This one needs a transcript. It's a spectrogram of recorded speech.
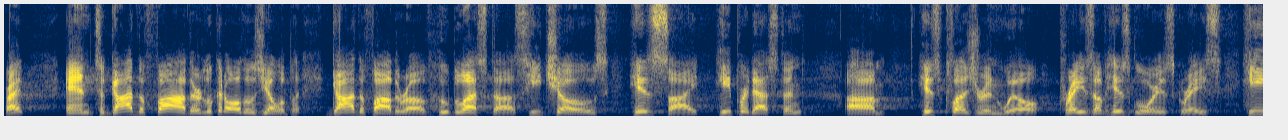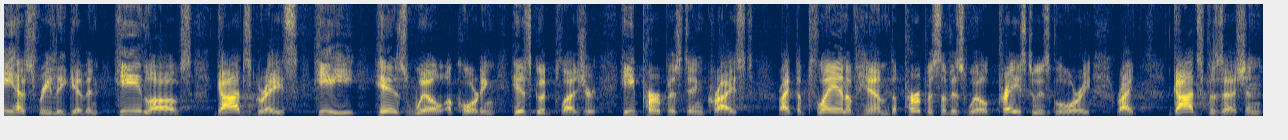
right? And to God the Father, look at all those yellow. God the Father of, who blessed us, He chose His sight, He predestined, um, His pleasure and will, praise of His glorious grace. He has freely given, He loves God's grace, He, His will according, His good pleasure, He purposed in Christ, right? The plan of Him, the purpose of His will, praise to His glory, right? God's possession,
